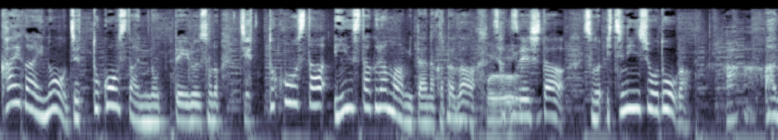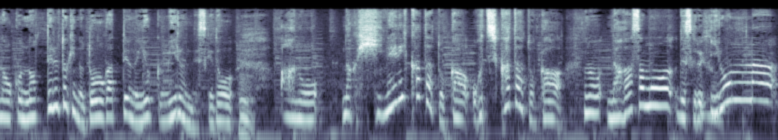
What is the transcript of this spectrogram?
海外のジェットコースターに乗っているそのジェットコースターインスタグラマーみたいな方がうん。撮影したその一人称動画。ああのこう乗ってる時の動画っていうのをよく見るんですけど、あのなんかひねり方とか落ち方とかその長さもですけどいろんな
